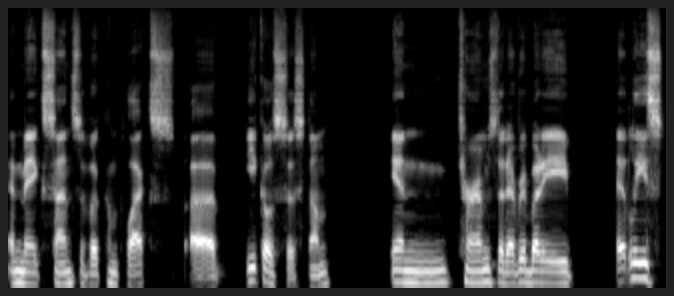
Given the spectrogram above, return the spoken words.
and make sense of a complex uh, ecosystem in terms that everybody at least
